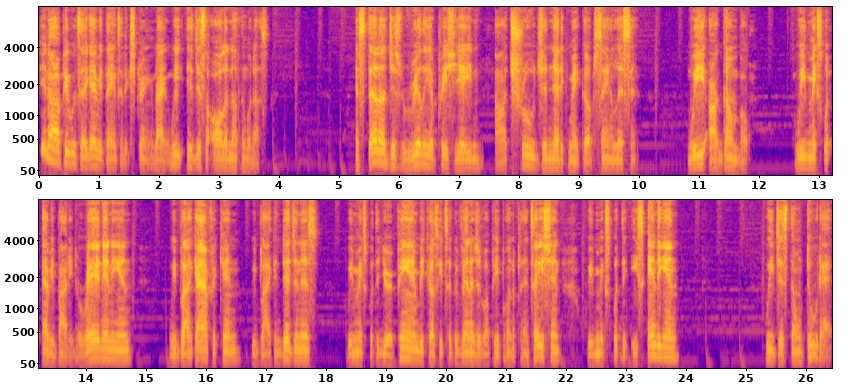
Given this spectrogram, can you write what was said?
you know how people take everything to the extreme, right? We It's just all or nothing with us. Instead of just really appreciating our true genetic makeup saying, listen, we are gumbo. We mix with everybody. The red Indian, we black African, we black indigenous, we mix with the European because he took advantage of our people in the plantation. We mix with the East Indian. We just don't do that.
